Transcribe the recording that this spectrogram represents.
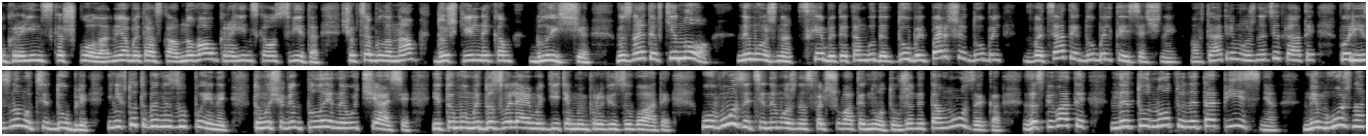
українська школа. Ну я би так сказав, нова українська освіта, щоб це було нам, дошкільникам, ближче. Ви знаєте, в кіно не можна схибити. Там буде дубль перший, дубль двадцятий, дубль тисячний. А в театрі можна зіграти по-різному ці дублі, і ніхто тебе не зупинить, тому що він плине у часі, і тому ми дозволяємо дітям імпровізувати. У музиці не можна сфальшувати ноту, вже не та музика. Заспівати не ту ноту, не та пісня. Не можна.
